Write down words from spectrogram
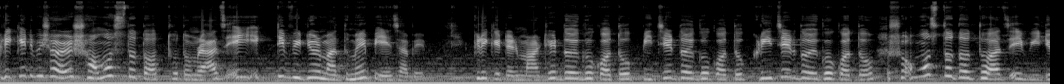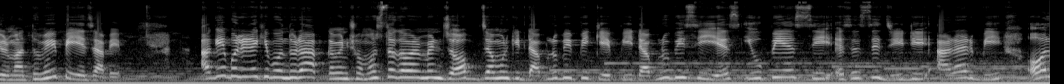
ক্রিকেট বিষয়ের সমস্ত তথ্য তোমরা আজ এই একটি ভিডিওর মাধ্যমে পেয়ে যাবে। ক্রিকেটের মাঠের দৈর্ঘ্য কত পিচের দৈর্ঘ্য কত ক্রিচের দৈর্ঘ্য কত, সমস্ত তথ্য আজ এই ভিডিওর মাধ্যমে পেয়ে যাবে। আগে বলে রাখি বন্ধুরা আপকামিং সমস্ত গভর্নমেন্ট জব যেমন কি WBP KP WBCS UPSC SSC GD RRB all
